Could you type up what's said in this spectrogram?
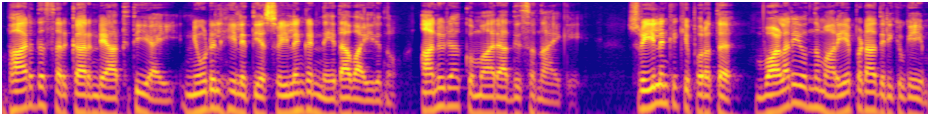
ഭാരത സർക്കാരിന്റെ അതിഥിയായി ന്യൂഡൽഹിയിലെത്തിയ ശ്രീലങ്കൻ നേതാവായിരുന്നു അനുരാഗ് കുമാര ദിസനായകെ ശ്രീലങ്കയ്ക്ക് പുറത്ത് വളരെയൊന്നും അറിയപ്പെടാതിരിക്കുകയും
